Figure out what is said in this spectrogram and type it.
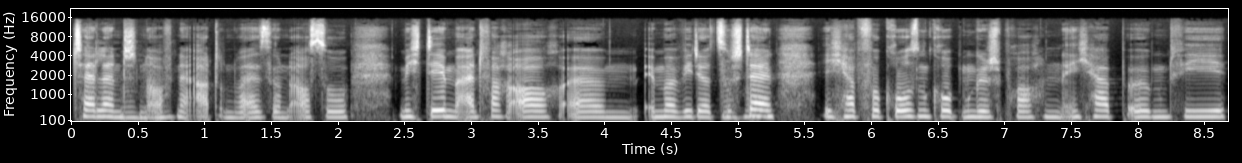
challengen mhm. auf eine Art und Weise und auch so mich dem einfach auch ähm, immer wieder zu mhm. stellen. Ich habe vor großen Gruppen gesprochen, ich habe irgendwie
